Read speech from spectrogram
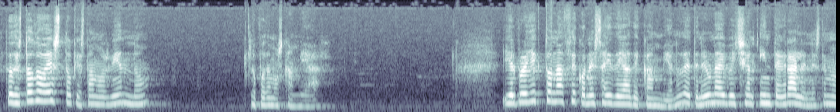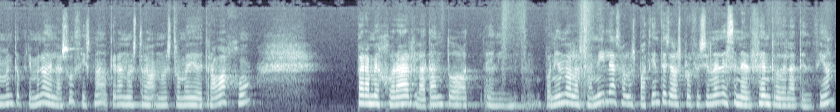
Entonces, todo esto que estamos viendo lo podemos cambiar. Y el proyecto nace con esa idea de cambio, ¿no? de tener una visión integral en este momento, primero de las UCIs, que era nuestro, nuestro medio de trabajo, para mejorarla, tanto poniendo a las familias, a los pacientes y a los profesionales en el centro de la atención.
